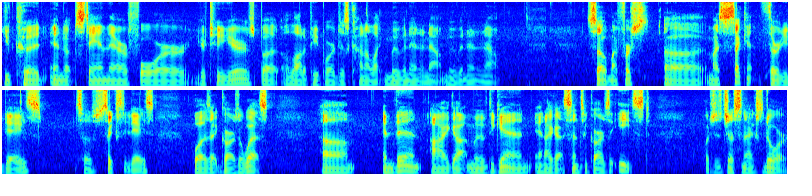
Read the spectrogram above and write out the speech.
you could end up staying there for your two years, but a lot of people are just kind of like moving in and out, moving in and out. So my first, uh, my second 30 days, so 60 days, was at Garza West. Um, and then I got moved again and I got sent to Garza East, which is just next door.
